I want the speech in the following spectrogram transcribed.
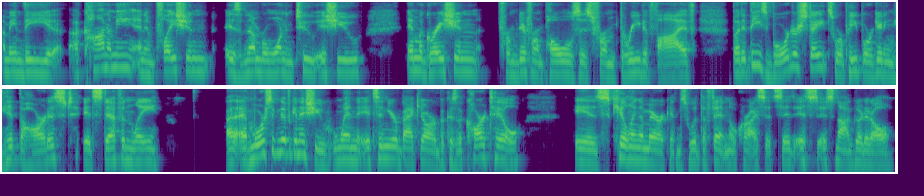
I mean, the uh, economy and inflation is the number one and two issue. Immigration from different polls is from three to five. But at these border states where people are getting hit the hardest, it's definitely a, a more significant issue when it's in your backyard because the cartel is killing Americans with the fentanyl crisis. It, it's it's not good at all.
